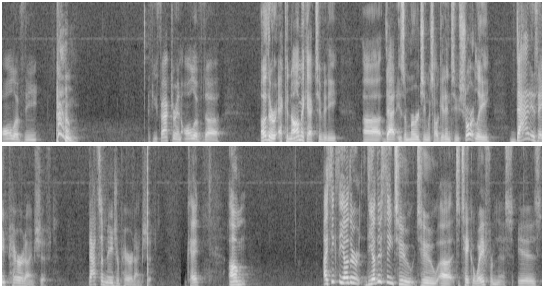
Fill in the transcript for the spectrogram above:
all of the if you factor in all of the other economic activity uh, that is emerging, which I'll get into shortly, that is a paradigm shift. That's a major paradigm shift. Okay? Um, I think the other, the other thing to, to, uh, to take away from this is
